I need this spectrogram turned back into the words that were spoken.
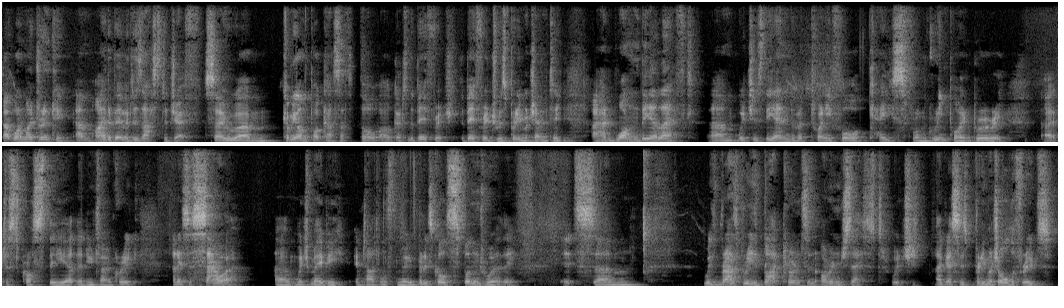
Uh, what am I drinking? Um, I had a bit of a disaster, Jeff. So um, coming on the podcast, I thought well, I'll go to the beer fridge. The beer fridge was pretty much empty. I had one beer left, um, which is the end of a 24 case from Greenpoint Brewery, uh, just across the uh, the Newtown Creek, and it's a sour, um, which maybe entitles the mood, but it's called Spongeworthy. It's um, with raspberries, blackcurrants, and orange zest, which I guess is pretty much all the fruits.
